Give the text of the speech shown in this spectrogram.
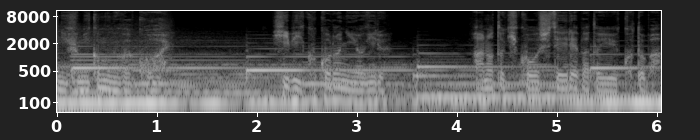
に踏み込むのが怖い。日々心によぎる。あの時こうしていればという言葉。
